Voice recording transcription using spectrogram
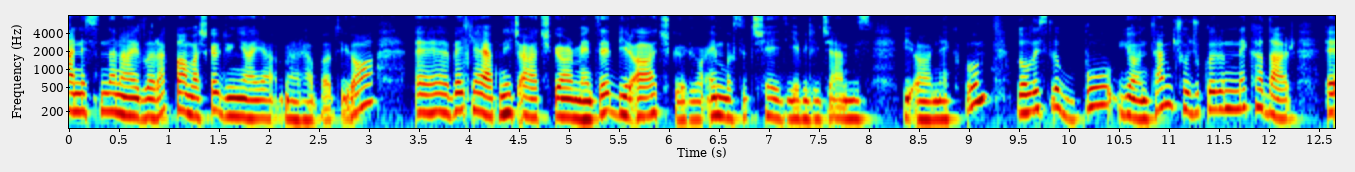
annesinden ayrılarak bambaşka bir dünyaya merhaba diyor. Ee, belki hayatında hiç ağaç görmedi, bir ağaç görüyor. En basit şey diyebileceğimiz bir örnek bu. Dolayısıyla bu yöntem çocukların ne kadar e,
